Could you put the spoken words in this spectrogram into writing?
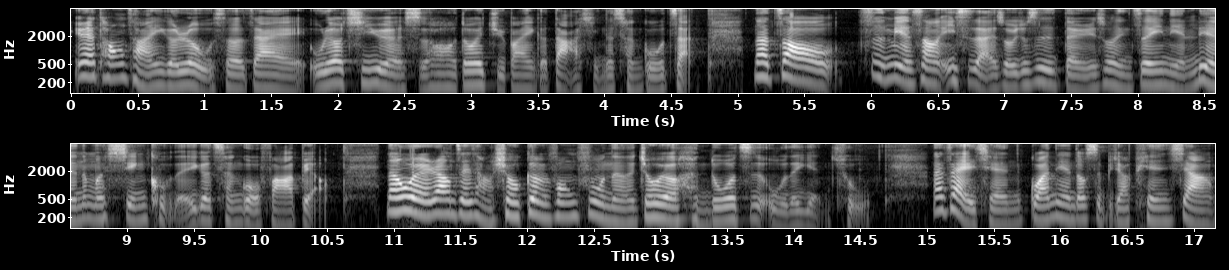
因为通常一个热舞社在五六七月的时候都会举办一个大型的成果展，那照字面上的意思来说，就是等于说你这一年练那么辛苦的一个成果发表。那为了让这场秀更丰富呢，就会有很多支舞的演出。那在以前观念都是比较偏向。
